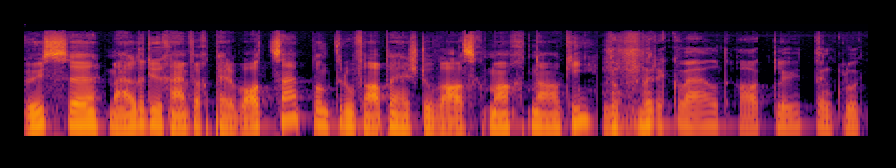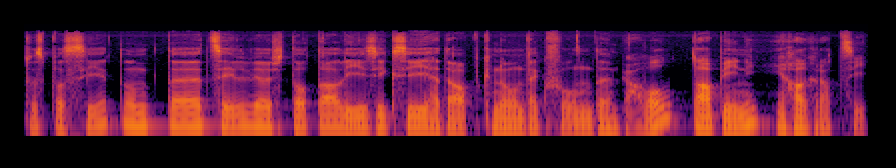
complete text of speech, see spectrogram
wissen wollt, meldet euch einfach per WhatsApp und darauf hast du was gemacht, Nagi? Nummer gewählt, angelötet und geschaut, was passiert. Und äh, Silvia war total easy, gewesen, hat abgenommen und hat gefunden, jawohl, da bin ich, ich habe gerade Zeit.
